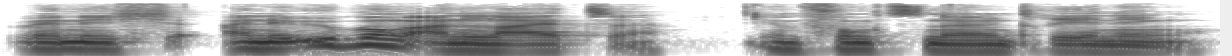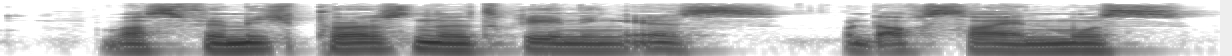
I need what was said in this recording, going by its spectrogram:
wenn ich eine Übung anleite im funktionellen Training, was für mich Personal Training ist und auch sein muss,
